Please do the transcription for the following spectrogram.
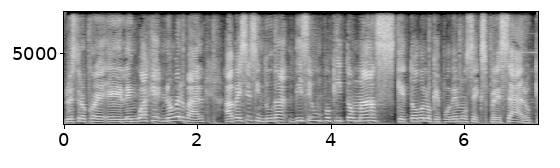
nuestro eh, lenguaje no verbal a veces sin duda dice un poquito más que todo lo que podemos expresar, ¿ok?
